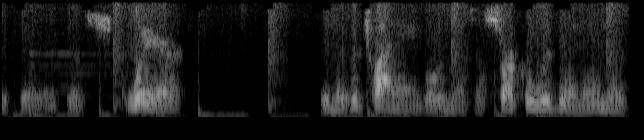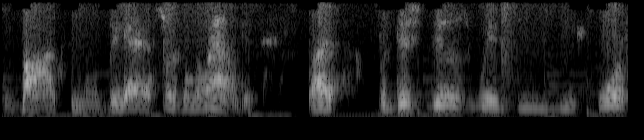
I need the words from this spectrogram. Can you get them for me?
it's a, it's a square then there's a triangle, and there's a circle within it, and there's a box, and a big ass circle around it, right? But this deals with the, the four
